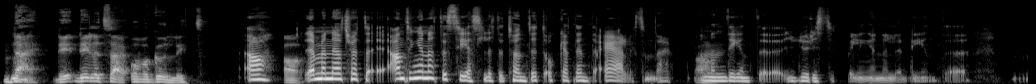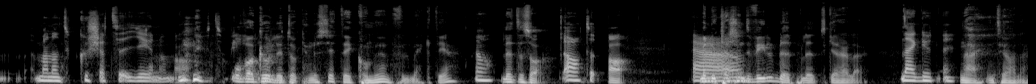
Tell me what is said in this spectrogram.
Nej, det, det är lite så här, åh vad gulligt. Ja. Ja. ja. men jag tror att antingen att det ses lite töntigt och att det inte är liksom det här, ja. men det är inte juristutbildningen eller det är inte, man har inte kursat sig igenom en utbildning. Och vad gulligt, då kan du sitta i kommunfullmäktige. Ja, Lite så. ja typ. Ja. Men du kanske inte vill bli politiker heller? Nej, gud nej. Nej, inte jag heller.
